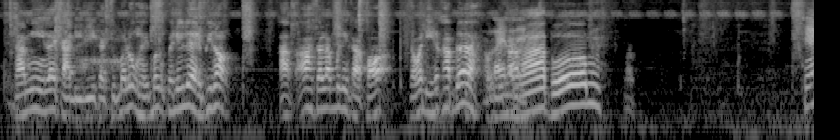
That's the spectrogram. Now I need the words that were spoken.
ๆถ้ามีรายการดีๆก็สิมาลงให้เบิ่งไปเรื่อยๆพี่น้องครับอะสำหรับมื้อนี้ก็ขอสวัสดีนะครับเด้อขอบคุณครับ ครับผม แช่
